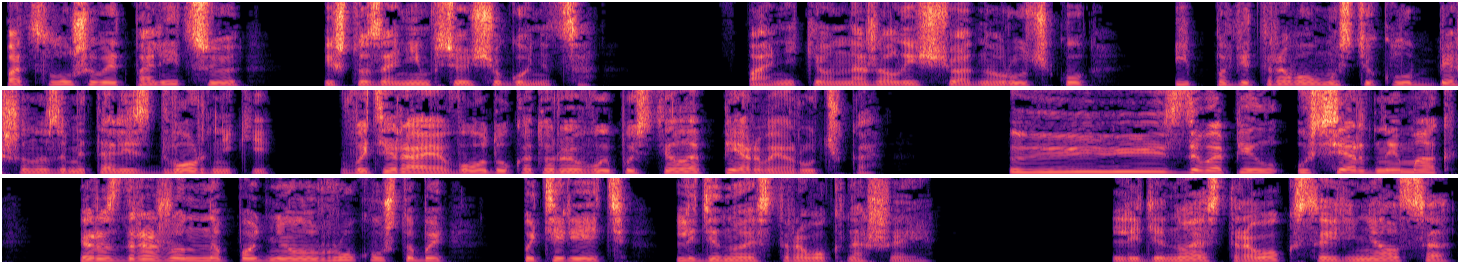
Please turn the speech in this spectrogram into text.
подслушивает полицию и что за ним все еще гонится. В панике он нажал еще одну ручку, и по ветровому стеклу бешено заметались дворники, вытирая воду, которую выпустила первая ручка. Завопил усердный маг и раздраженно поднял руку, чтобы потереть ледяной островок на шее. Ледяной островок соединялся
